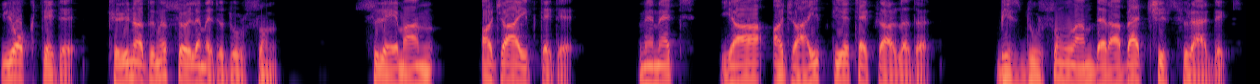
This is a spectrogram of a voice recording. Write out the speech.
Yok dedi. Köyün adını söylemedi Dursun. Süleyman acayip dedi. Mehmet ya acayip diye tekrarladı. Biz Dursun'la beraber çift sürerdik.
